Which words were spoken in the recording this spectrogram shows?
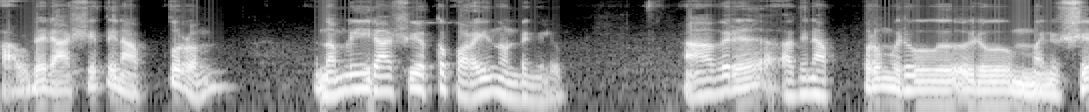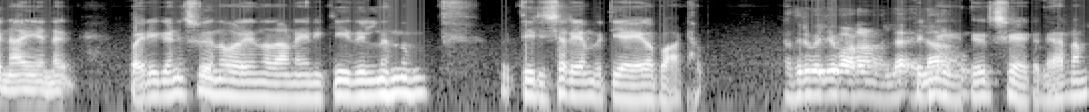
അവിടെ രാഷ്ട്രീയത്തിനപ്പുറം നമ്മൾ ഈ രാഷ്ട്രീയമൊക്കെ പറയുന്നുണ്ടെങ്കിലും അവർ അതിനപ്പുറം ഒരു ഒരു മനുഷ്യനായി എന്നെ പരിഗണിച്ചു എന്ന് പറയുന്നതാണ് എനിക്ക് ഇതിൽ നിന്നും തിരിച്ചറിയാൻ പറ്റിയ ഏക പാഠം. അതൊരു വലിയ പാഠമാണ്. പിന്നെ തീർച്ചയായിട്ടും. കാരണം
